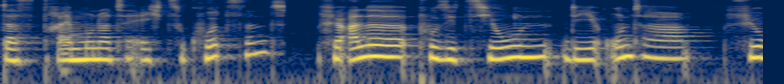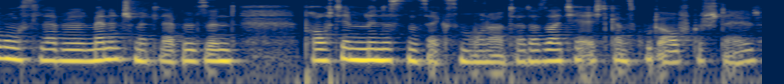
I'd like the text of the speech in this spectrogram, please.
dass drei Monate echt zu kurz sind. Für alle Positionen, die unter Führungslevel, Managementlevel sind, braucht ihr mindestens sechs Monate. Da seid ihr echt ganz gut aufgestellt.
